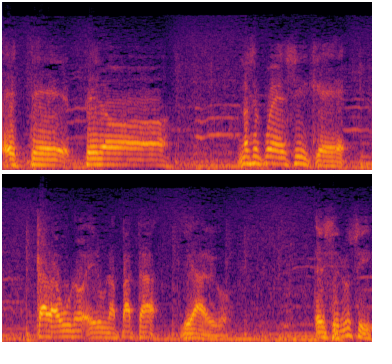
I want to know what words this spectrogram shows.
Este, pero no se puede decir que cada uno era una pata de algo. El Cerú sí.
